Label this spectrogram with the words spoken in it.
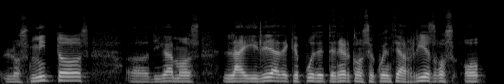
los mitos, eh, digamos, la idea de que puede tener consecuencias, riesgos o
